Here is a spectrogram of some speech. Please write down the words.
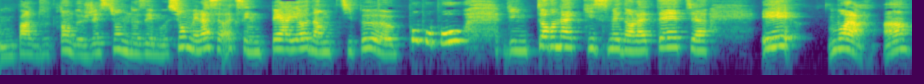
On parle tout le temps de gestion de nos émotions, mais là c'est vrai que c'est une période un petit peu euh, pou, pou, pou. Il y a une tornade qui se met dans la tête et voilà. Hein.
